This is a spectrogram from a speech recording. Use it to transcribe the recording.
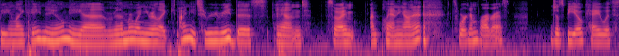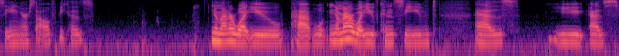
being like, "Hey Naomi, uh, remember when you were like, I need to reread this?" And so I'm I'm planning on it. it's work in progress. Just be okay with seeing yourself because no matter what you have, well, no matter what you've conceived as you as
